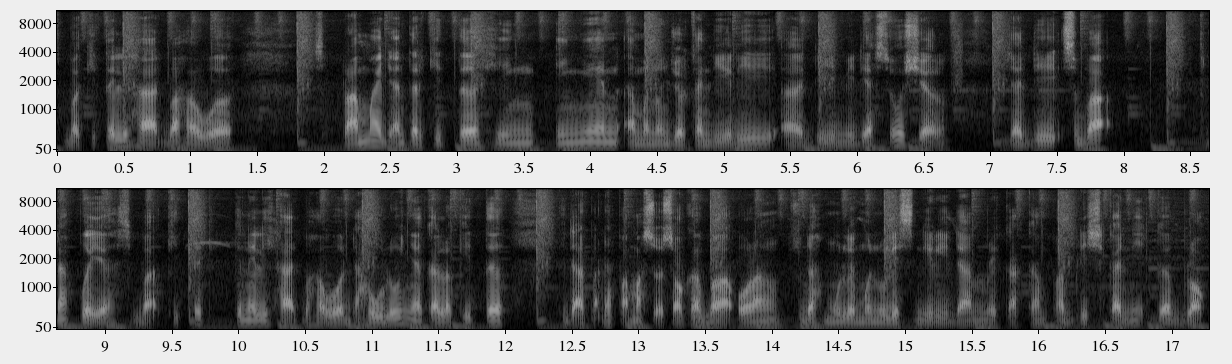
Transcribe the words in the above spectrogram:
Sebab kita lihat bahawa ramai di antara kita ingin uh, menonjolkan diri uh, di media sosial. Jadi sebab kenapa ya? Sebab kita kena lihat bahawa dahulunya kalau kita tidak dapat dapat masuk soal khabar orang sudah mula menulis sendiri dan mereka akan publishkan ni ke blog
